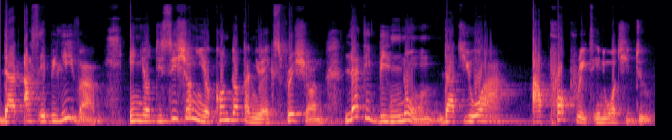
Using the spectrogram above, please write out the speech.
that as a believer, in your decision, in your conduct, and your expression, let it be known that you are appropriate in what you do,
